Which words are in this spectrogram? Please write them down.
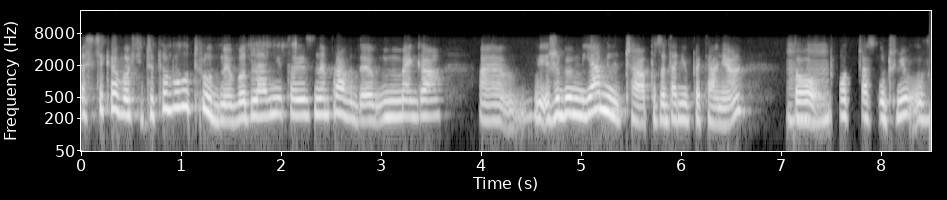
A z ciekawości, czy to było trudne? Bo dla mnie to jest naprawdę mega, e, żebym ja milczała po zadaniu pytania, to mhm. podczas uczniów,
